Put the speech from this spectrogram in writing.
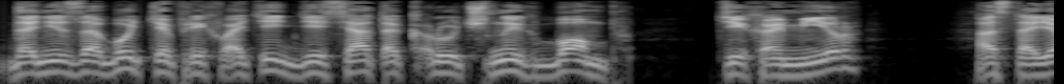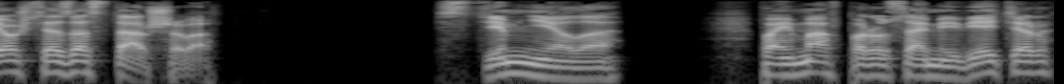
Да не забудьте прихватить десяток ручных бомб. Тихомир, остаешься за старшего. Стемнело. Поймав парусами ветер,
